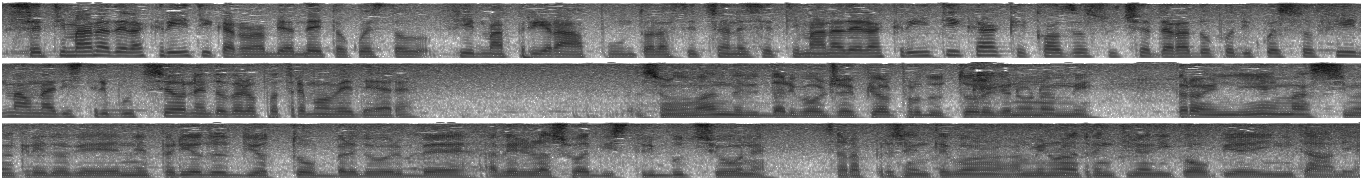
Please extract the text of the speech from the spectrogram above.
Settimana della critica, non abbiamo detto, questo film aprirà appunto la sezione Settimana della critica, che cosa succederà dopo di questo film? Una distribuzione dove lo potremo vedere? Sono domande da rivolgere più al produttore che non a me però in linea di massima credo che nel periodo di ottobre dovrebbe avere la sua distribuzione, sarà presente con almeno una trentina di copie in Italia.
